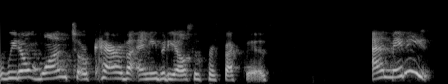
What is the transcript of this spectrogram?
we don't want or care about anybody else's perspective. And maybe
